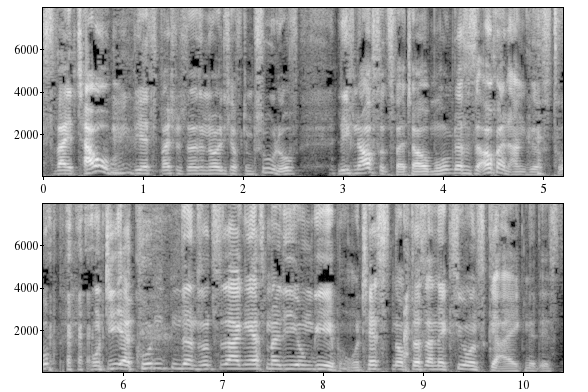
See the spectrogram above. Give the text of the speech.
zwei Tauben, wie jetzt beispielsweise neulich auf dem Schulhof, liefen auch so zwei Tauben rum, das ist auch ein Angriffstrupp. Und die erkunden dann sozusagen erstmal die Umgebung und testen, ob das annexionsgeeignet ist.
